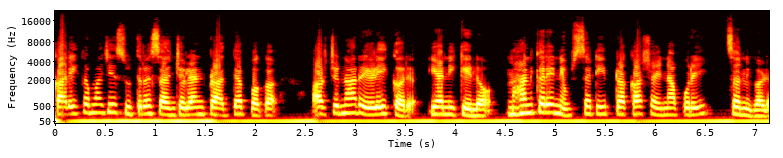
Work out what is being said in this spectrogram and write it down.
कार्यक्रमाचे सूत्रसंचालन प्राध्यापक अर्चना रेळेकर यांनी केलं. महानकरे न्यूजसाठी प्रकाश ऐनापुरे चंदगड.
